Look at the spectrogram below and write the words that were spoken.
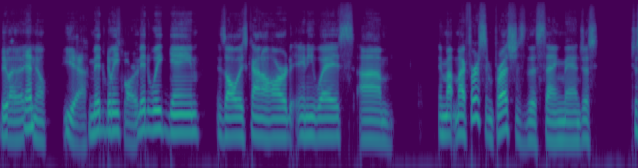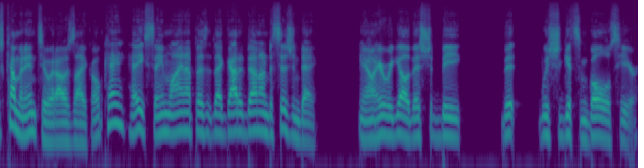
It, but, and, you know, yeah, midweek midweek game is always kind of hard, anyways. Um, and my, my first impressions of this thing, man, just just coming into it, I was like, okay, hey, same lineup as that got it done on decision day. You know, here we go. This should be that we should get some goals here.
